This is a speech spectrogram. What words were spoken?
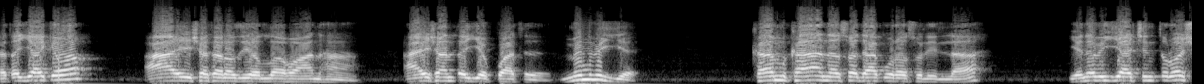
ተጠያቂዋ አይሻ ረዲየላሁ عنها አይሻን ጠየቅኳት ምን ብዬ ከም ካነ ሰዳቁ ረሱልላህ የነብያችን ጥሮሽ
